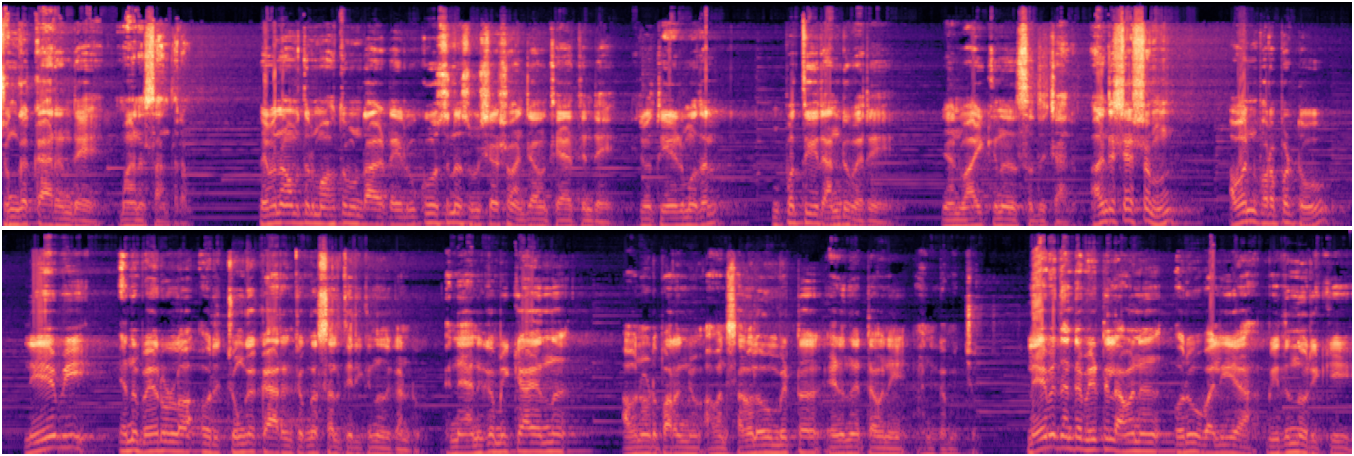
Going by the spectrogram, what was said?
ചുങ്കക്കാരന്റെ മാനസാന്തരം. ദൈവനാമത്തിന് മഹത്വം ഉണ്ടാകട്ടെ ലൂക്കോസിന്റെ സുവിശേഷം അഞ്ചാം അധ്യായത്തിന്റെ ഇരുപത്തിയേഴ് മുതൽ മുപ്പത്തി രണ്ട് വരെ ഞാൻ വായിക്കുന്നത് ശ്രദ്ധിച്ചാലും. അതിനുശേഷം അവൻ പുറപ്പെട്ടു. ലേവി എന്നു പേരുള്ള ഒരു ചുങ്കക്കാരൻ ചുങ്കസ്ഥലത്തിരിക്കുന്നത് കണ്ടു. എന്നെ അനുഗമിക്ക എന്ന് അവനോട് പറഞ്ഞു. അവൻ സകലവും വിട്ട് എഴുന്നേറ്റ് അവനെ അനുഗമിച്ചു. ലേവി തന്റെ വീട്ടിൽ അവന് ഒരു വലിയ വിരുന്നൊരുക്കി.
